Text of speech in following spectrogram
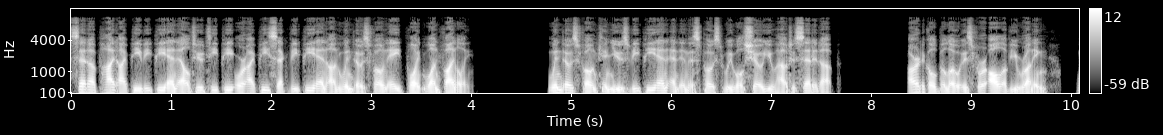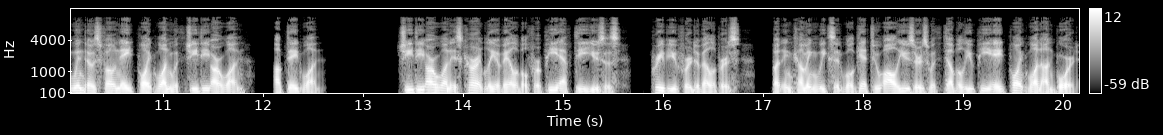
Set up HIDE IPVPN L2TP or IPsec VPN on Windows Phone 8.1 finally. Windows Phone can use VPN and in this post we will show you how to set it up. Article below is for all of you running Windows Phone 8.1 with GDR1, Update 1. GDR1 is currently available for PFD users, preview for developers, but in coming weeks it will get to all users with WP 8.1 on board.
